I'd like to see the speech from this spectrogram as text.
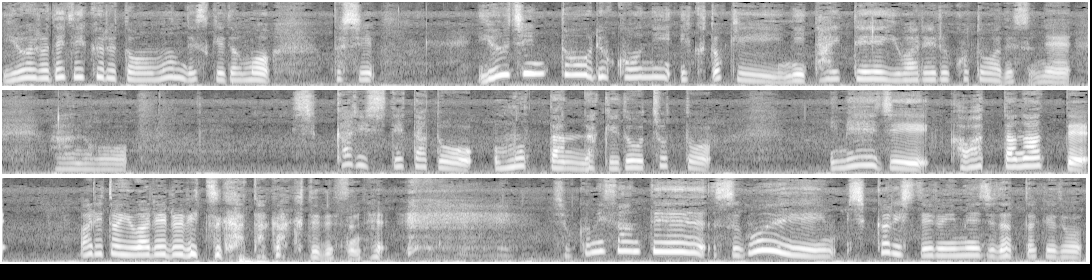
いろいろ出てくると思うんですけども私友人と旅行に行く時に大抵言われることはですねあのしっかりしてたと思ったんだけどちょっとイメージ変わったなって割と言われる率が高くてですね。職味さんってすごいしっかりしてるイメージだったけど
